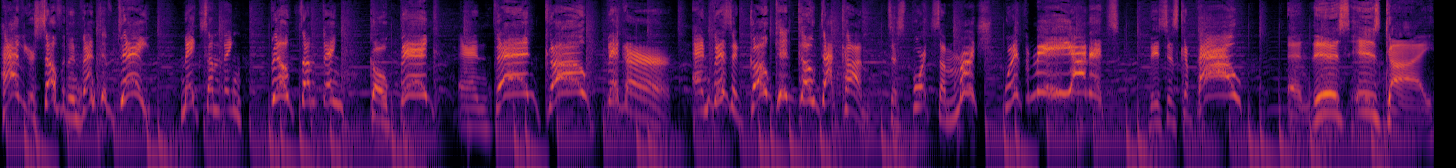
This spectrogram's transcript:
have yourself an inventive day! Make something, build something, go big, and then go bigger! And visit GoKidGo.com to sport some merch with me on it! This is Kapow! And this is Guy.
